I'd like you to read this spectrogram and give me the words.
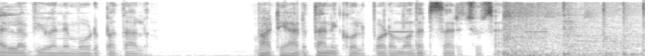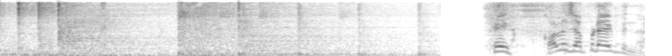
ఐ లవ్ యూ అనే మూడు పదాలు వాటి అర్థాన్ని కోల్పోవడం మొదటిసారి చూశాను. హే కాలేజ్ అప్పుడే అయిపోయిందా?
